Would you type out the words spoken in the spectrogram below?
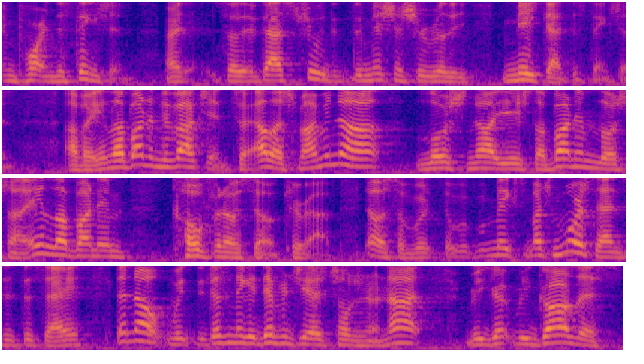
important distinction, right? So if that's true, the, the Mishnah should really make that distinction. So ela shmamina loshna yesh labanim loshna ein labanim kofanoso kirab. No, so what, makes much more sense is to say that no, it doesn't make a difference she has children or not. Regardless,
